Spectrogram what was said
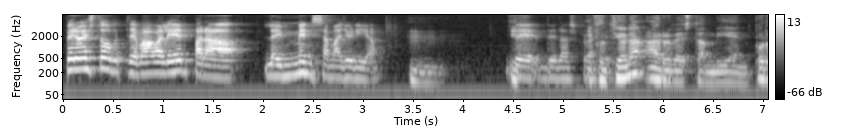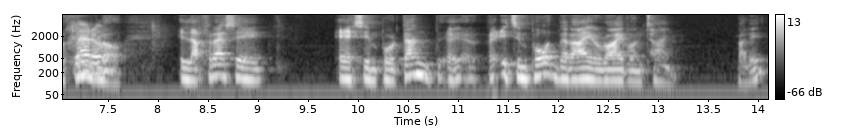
Pero esto te va a valer para la inmensa mayoría Mm. de, de las Y frases. funciona al revés también. Por Claro. ejemplo, la frase es importante, eh, it's important that I arrive on time, ¿vale?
